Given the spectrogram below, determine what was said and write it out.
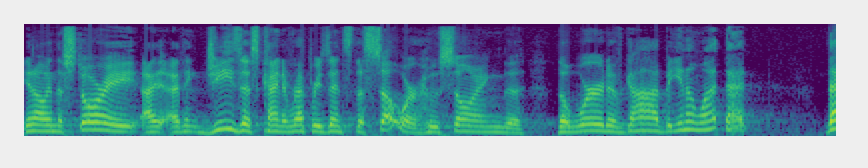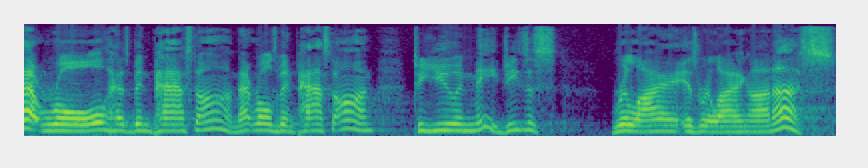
you know, in the story, I, I, think Jesus kind of represents the sower who's sowing the, the word of God. But you know what? That, that role has been passed on. That role's been passed on to you and me. Jesus rely, is relying on us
